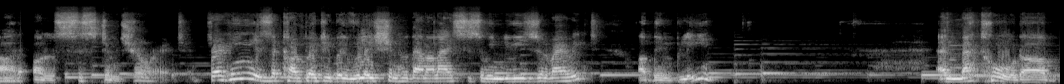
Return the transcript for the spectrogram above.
are all system generated. Tracking is the comparative evaluation of the analysis of individual merit of the employee and method of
